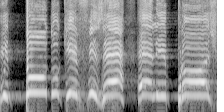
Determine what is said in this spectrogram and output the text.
e tudo que fizer, ele prosperará.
